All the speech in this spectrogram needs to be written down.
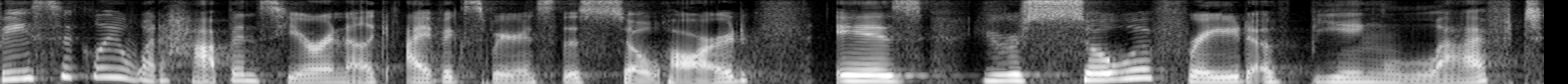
basically what happens here and like I've experienced this so hard is you're so afraid of being left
